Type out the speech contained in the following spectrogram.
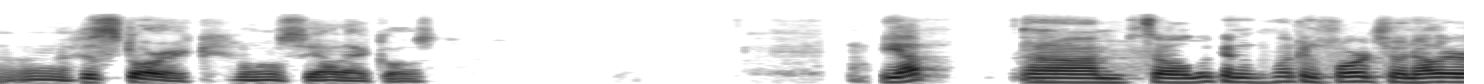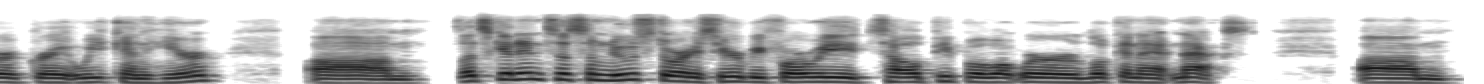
uh, historic. We'll see how that goes. Yep. Um, so looking looking forward to another great weekend here. Um, let's get into some news stories here before we tell people what we're looking at next. Um,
